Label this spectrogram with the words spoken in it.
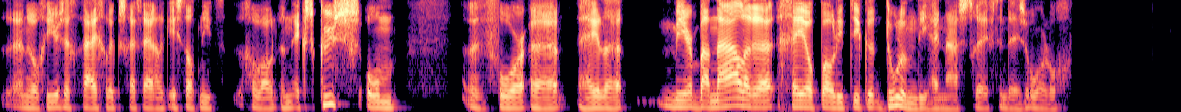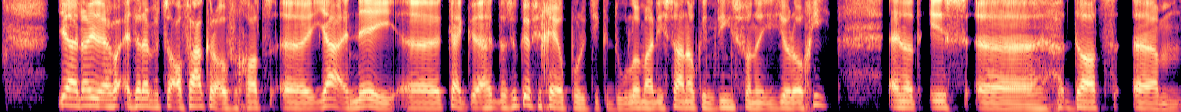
En Rogier zegt eigenlijk, schrijft eigenlijk, is dat niet gewoon een excuus om eh, voor hele meer banalere geopolitieke doelen die hij nastreeft in deze oorlog? Ja, nou, daar hebben we het al vaker over gehad. Eh, ja en nee. Eh, kijk, eh, natuurlijk heeft hij geopolitieke doelen, maar die staan ook in dienst van een ideologie. En dat is dat ehm,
